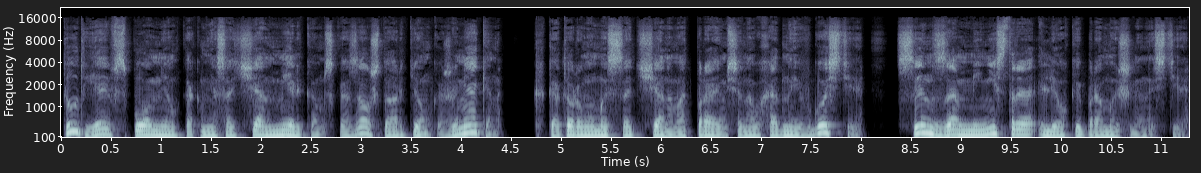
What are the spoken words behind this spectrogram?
Тут я и вспомнил, как мне Сатчан мельком сказал, что Артем Кожемякин, к которому мы с Сатчаном отправимся на выходные в гости, сын замминистра легкой промышленности.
